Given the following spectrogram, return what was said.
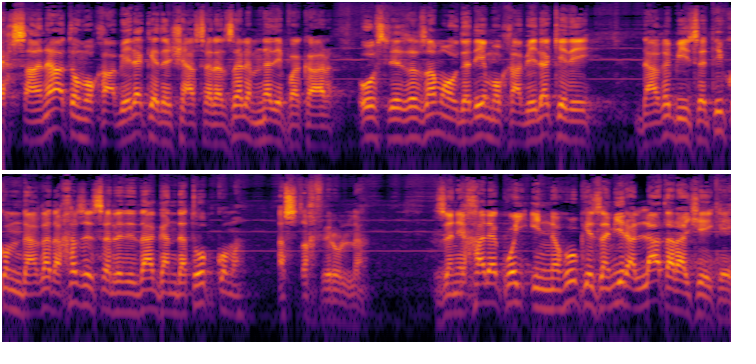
احساناتو مقابله کې د شا سره ظلم نه دی پکار اوس دې زه ځم او د دې مقابله کې دی د هغه بېعزتي کوم د هغه د ښځې سره دی دا ګندتوب کومه استغفرالله ځنې خلک وی انه کې ضمیر الله ته راجع کې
